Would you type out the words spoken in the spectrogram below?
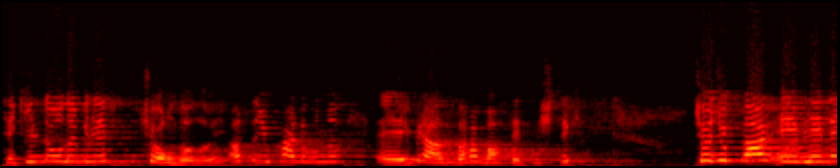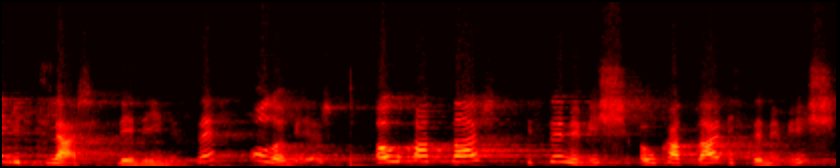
Tekil de olabilir, çoğul da olabilir. Aslında yukarıda bunu e, biraz daha bahsetmiştik. Çocuklar evlerine gittiler dediğinizde olabilir. Avukatlar istememiş, avukatlar istememiş.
